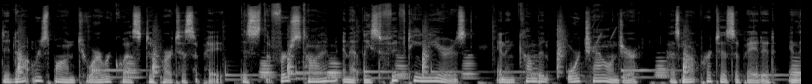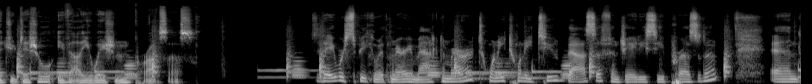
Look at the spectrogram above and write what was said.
did not respond to our request to participate. This is the first time in at least 15 years an incumbent or challenger has not participated in the judicial evaluation process. Today, we're speaking with Mary McNamara, 2022 BASF and JDC president. And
